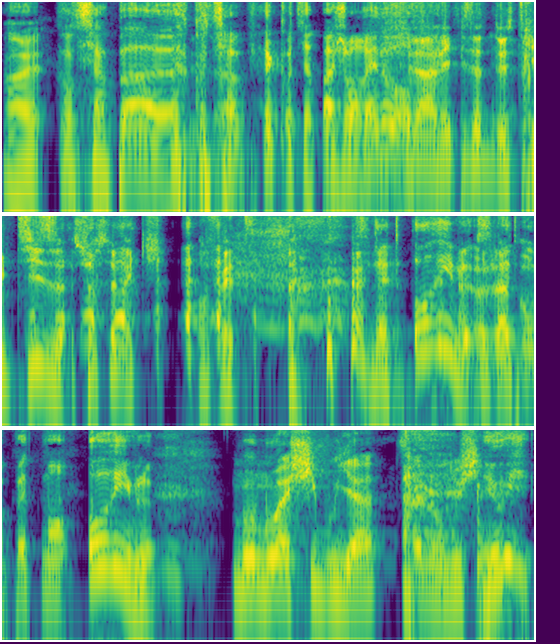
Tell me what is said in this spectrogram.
Ouais. quand il y a pas, euh, quand il y a pas, quand il y a pas Jean Reno. On fait un épisode de striptease sur ce mec, en fait. Ça doit être horrible. Ça doit être complètement horrible. Momo à Shibuya, c'est le nom du film. Mais oui.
